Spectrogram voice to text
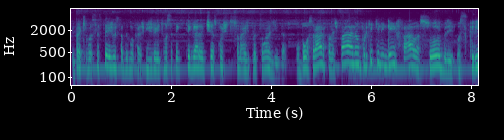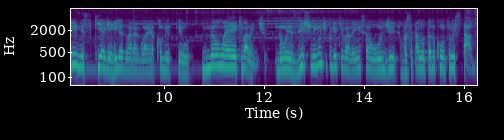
e para que você seja um Estado democrático de direito, você tem que ter garantias constitucionais de proteção à vida. O Bolsonaro fala, tipo, ah, não, por que, que ninguém fala sobre os crimes que a guerrilha do Araguaia cometeu? Não é equivalente. Não existe nenhum tipo de onde você está lutando contra o Estado.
